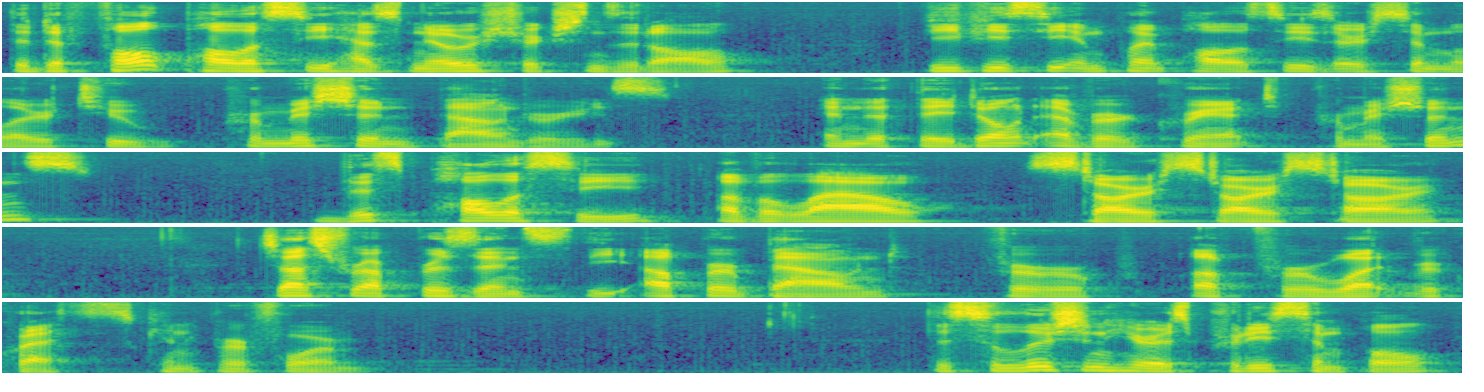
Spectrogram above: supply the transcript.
The default policy has no restrictions at all. VPC endpoint policies are similar to permission boundaries in that they don't ever grant permissions. This policy of allow star star star just represents the upper bound for, uh, for what requests can perform. The solution here is pretty simple.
